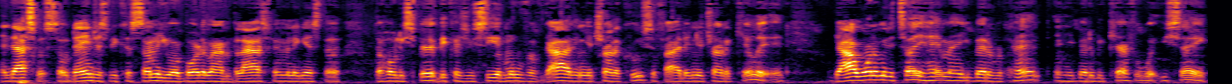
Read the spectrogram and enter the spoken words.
And that's what's so dangerous because some of you are borderline blaspheming against the, the Holy Spirit because you see a move of God and you're trying to crucify it and you're trying to kill it. And God wanted me to tell you, hey man, you better repent and you better be careful what you say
